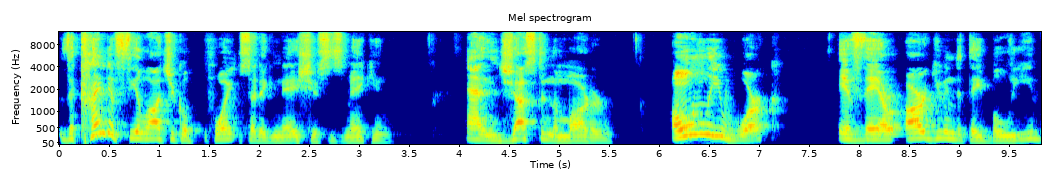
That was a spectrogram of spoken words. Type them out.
the kind of theological points that Ignatius is making and Justin the Martyr only work if they are arguing that they believe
